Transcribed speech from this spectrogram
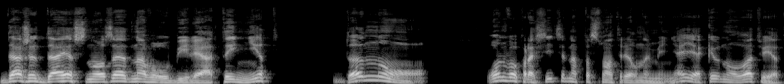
Даже Дая с Нозой одного убили, а ты нет?» «Да ну!» Он вопросительно посмотрел на меня, я кивнул в ответ.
